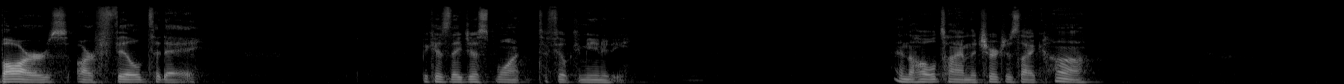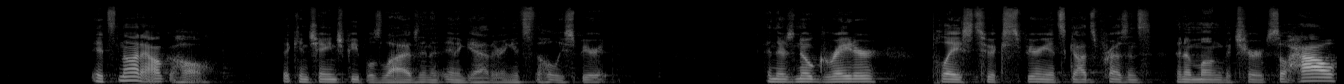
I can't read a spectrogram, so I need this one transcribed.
bars are filled today because they just want to feel community. And the whole time the church is like, huh, it's not alcohol that can change people's lives in a, in a gathering, it's the Holy Spirit. And there's no greater place to experience God's presence than among the church. So, how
